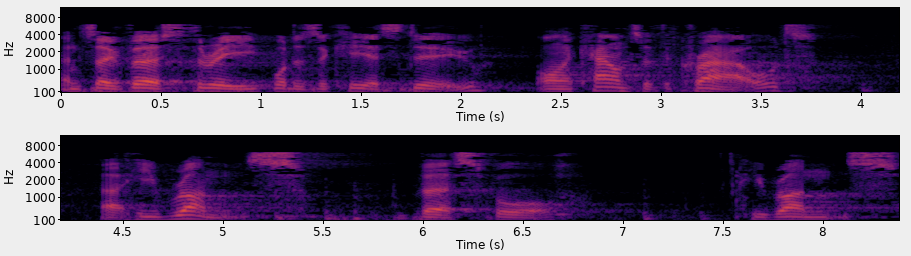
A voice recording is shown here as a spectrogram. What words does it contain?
And so, verse 3, what does Zacchaeus do? On account of the crowd, uh, he runs. Verse 4. He runs.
